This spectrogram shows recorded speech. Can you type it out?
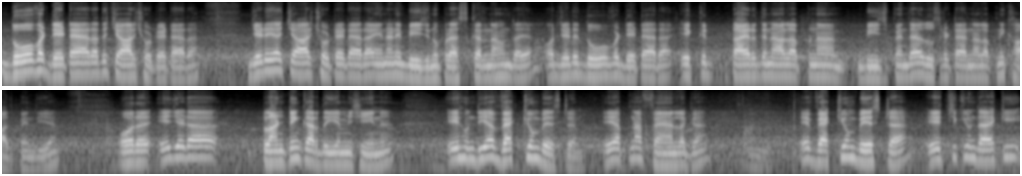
ਦੋ ਵੱਡੇ ਟਾਇਰ ਆ ਤੇ ਚਾਰ ਛੋਟੇ ਟਾਇਰ ਆ। ਜਿਹੜੇ ਆ ਚਾਰ ਛੋਟੇ ਟਾਇਰ ਆ, ਇਹਨਾਂ ਨੇ ਬੀਜ ਨੂੰ ਪ੍ਰੈਸ ਕਰਨਾ ਹੁੰਦਾ ਆ ਔਰ ਜਿਹੜੇ ਦੋ ਵੱਡੇ ਟਾਇਰ ਆ, ਇੱਕ ਟਾਇਰ ਦੇ ਨਾਲ ਆਪਣਾ ਬੀਜ ਪੈਂਦਾ ਹੈ, ਦੂਸਰੇ ਟਾਇਰ ਨਾਲ ਆਪਣੀ ਖਾਦ ਪੈਂਦੀ ਹੈ। ਔਰ ਇਹ ਜਿਹੜਾ ਪਲਾਂਟਿੰਗ ਕਰਦੀ ਹੈ ਮਸ਼ੀਨ, ਇਹ ਹੁੰਦੀ ਆ ਵੈਕਿਊਮ ਬੇਸਡ ਇਹ ਆਪਣਾ ਫੈਨ ਲੱਗਾ। ਇਹ ਵੈਕਿਊਮ ਬੇਸਡ ਹੈ ਇਹ ਚ ਕੀ ਹੁੰਦਾ ਹੈ ਕਿ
